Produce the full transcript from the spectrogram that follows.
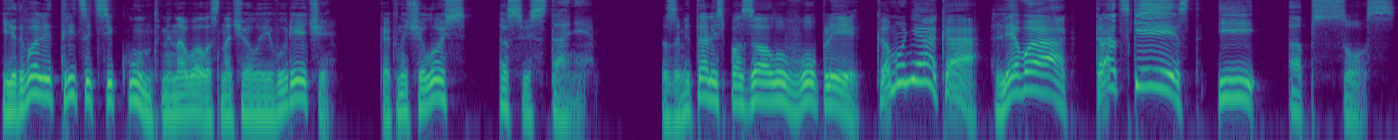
Едва ли 30 секунд миновало с начала его речи, как началось освистание. Заметались по залу вопли «Коммуняка! Левак! Троцкист!» и «Абсос».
